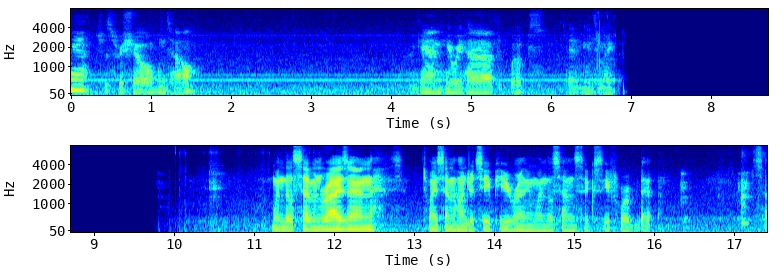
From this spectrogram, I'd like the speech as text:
yeah, just for show and tell. Again, here we have, whoops, didn't mean to make Windows 7 Ryzen 2700 CPU running Windows 7 64-bit. So,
